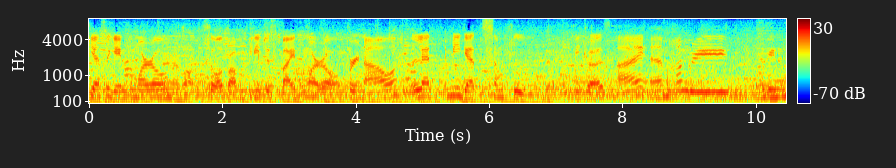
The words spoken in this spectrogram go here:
he has a game tomorrow. So I'll probably just buy tomorrow. For now, let me get some food because I am hungry. Okay, now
